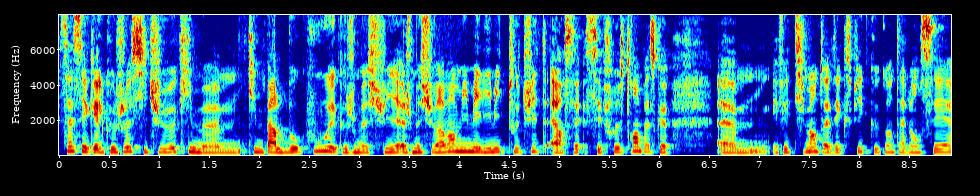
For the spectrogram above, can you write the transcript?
ça, c'est quelque chose, si tu veux, qui me, qui me parle beaucoup et que je me suis, je me suis vraiment mis mes limites tout de suite. Alors, c'est frustrant parce que effectivement, toi, t'expliques que quand tu as lancé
